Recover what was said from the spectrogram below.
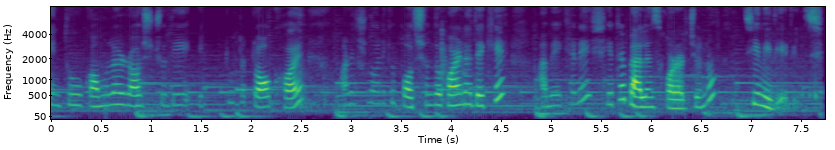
কিন্তু কমলার রস যদি একটুটা টক হয়, অনেক সময় অনেকে পছন্দ করে না দেখে, আমি এখানে সেটা ব্যালেন্স করার জন্য চিনি দিয়ে দিচ্ছি।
